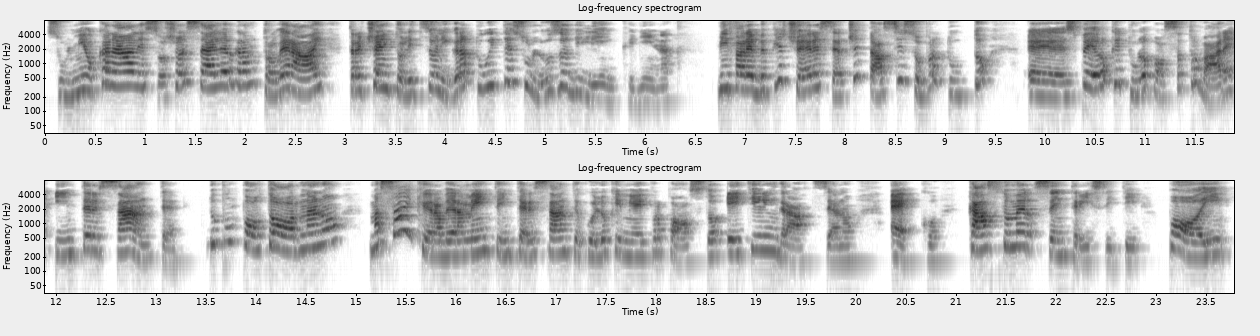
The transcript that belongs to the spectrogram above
sul mio canale Social Sellergram troverai 300 lezioni gratuite sull'uso di LinkedIn mi farebbe piacere se accettassi e soprattutto eh, spero che tu lo possa trovare interessante. Dopo un po' tornano, ma sai che era veramente interessante quello che mi hai proposto e ti ringraziano. Ecco, customer centricity. Poi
